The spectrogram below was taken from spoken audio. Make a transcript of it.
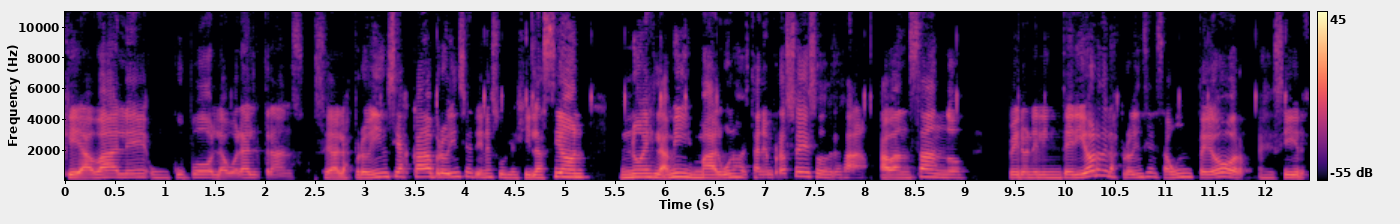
que avale un cupo laboral trans. O sea, las provincias, cada provincia tiene su legislación, no es la misma, algunos están en proceso, otros están avanzando, pero en el interior de las provincias es aún peor. Es decir,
